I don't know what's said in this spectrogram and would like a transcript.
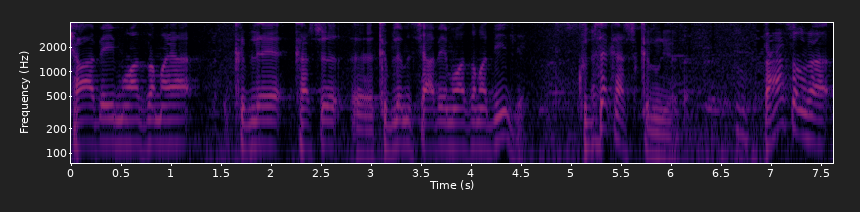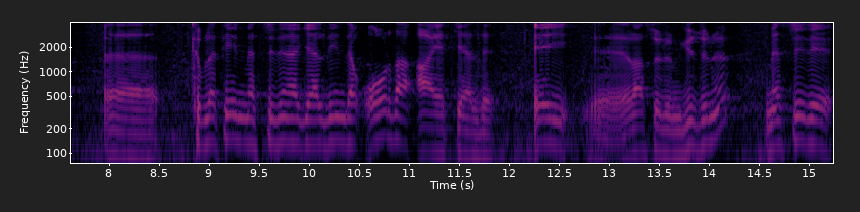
Kabe-i Muazzama'ya kıbleye karşı e, kıblemiz Kabe-i Muazzama değildi. Kudüs'e karşı kılınıyordu. Daha sonra e, Kıbleteyn Mescidine geldiğinde orada ayet geldi. Ey e, Resulüm yüzünü Mescidi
